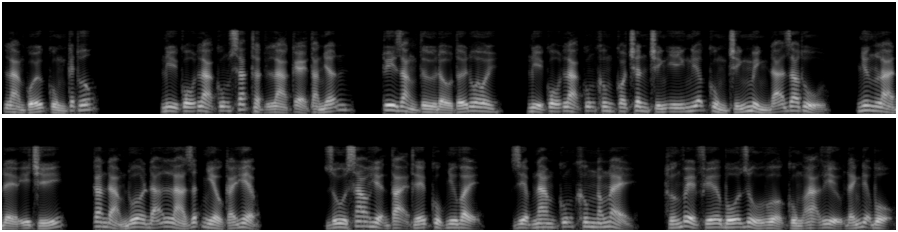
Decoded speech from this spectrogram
làm cuối cùng kết thúc. Nỉ cố lạ cũng xác thật là kẻ tàn nhẫn, tuy rằng từ đầu tới đuôi, nỉ cổ lạ cũng không có chân chính ý nghĩa cùng chính mình đã giao thủ, nhưng là để ý chí, can đảm đua đã là rất nhiều cái hiệp. Dù sao hiện tại thế cục như vậy, Diệp Nam cũng không nóng nảy, hướng về phía bố rủ hùa cùng ạ à dịu đánh địa bộ,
